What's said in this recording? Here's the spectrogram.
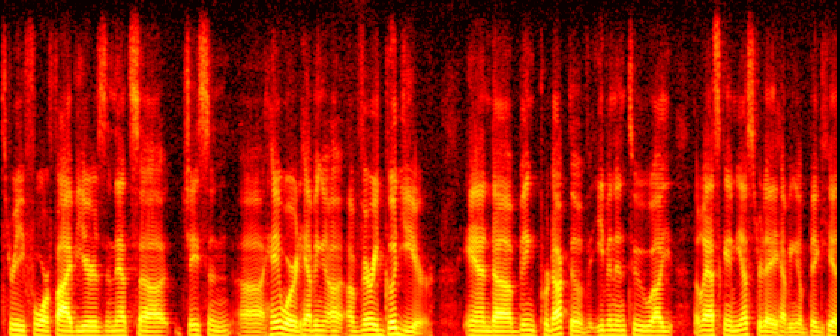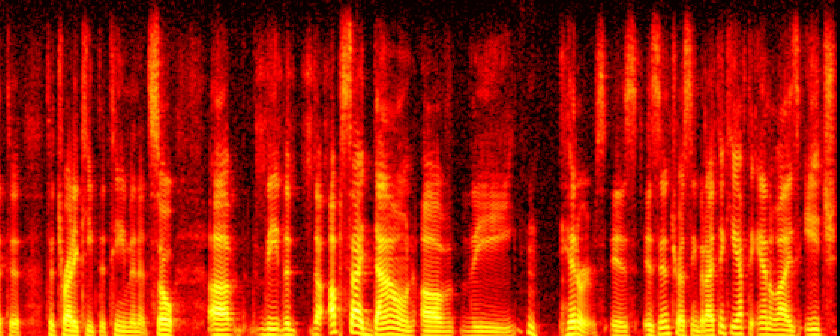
three, four, five years, and that's uh, Jason uh, Heyward having a, a, very good year and uh, being productive, even into uh, the last game yesterday, having a big hit to to try to keep the team in it. So uh, the the the upside down of the hmm. hitters is is interesting, but I think you have to analyze each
